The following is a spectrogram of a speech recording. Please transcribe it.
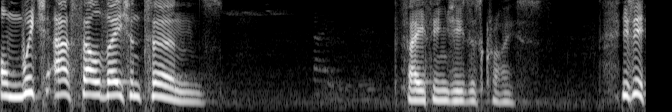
on which our salvation turns? Faith in Jesus Christ. You see,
